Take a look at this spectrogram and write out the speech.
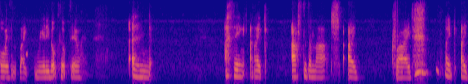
always like really looked up to, and I think like after the match I cried, like I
